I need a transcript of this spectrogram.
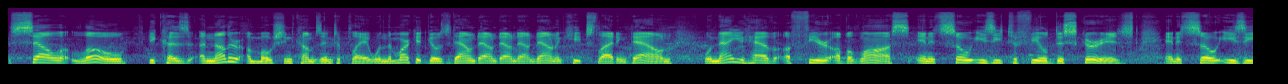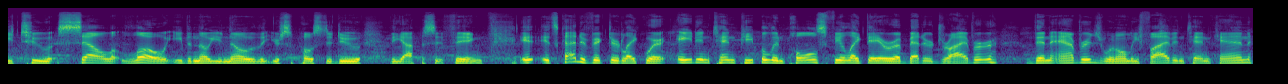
sell low because another emotion comes into play. When the market goes down, down, down, down, down, and keeps sliding down, well, now you have a fear of a loss, and it's so easy to feel discouraged, and it's so easy to sell low, even though you know that you're supposed to do the opposite thing. It, it's kind of, Victor, like where 8 in 10 people in polls feel like they are a better driver than average when only 5 in 10 can.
